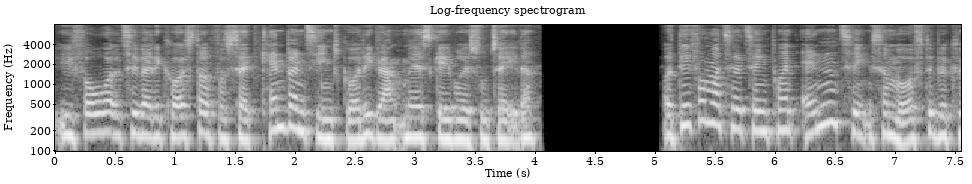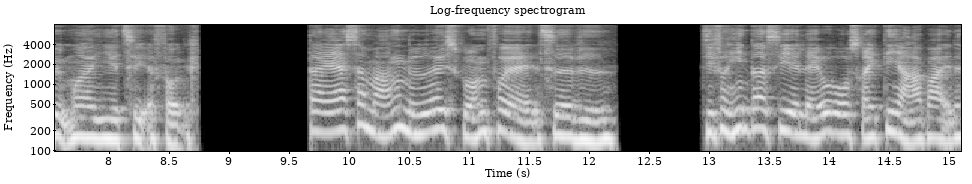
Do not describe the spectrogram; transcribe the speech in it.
i forhold til, hvad det koster at få sat Kanban-teams godt i gang med at skabe resultater. Og det får mig til at tænke på en anden ting, som ofte bekymrer og irriterer folk. Der er så mange møder i Scrum, for jeg altid at vide. De forhindrer os i at lave vores rigtige arbejde.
